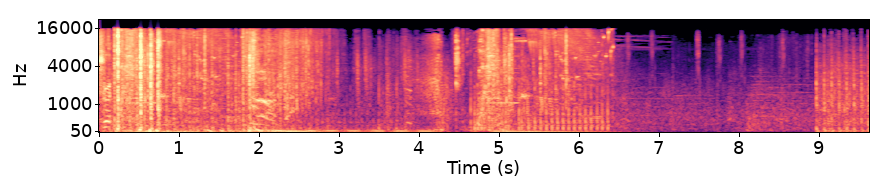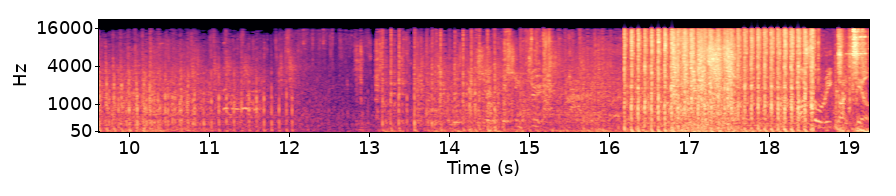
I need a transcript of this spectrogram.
Dri- Hostile recon kill.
